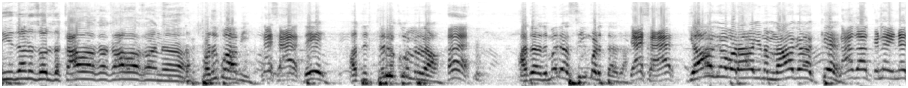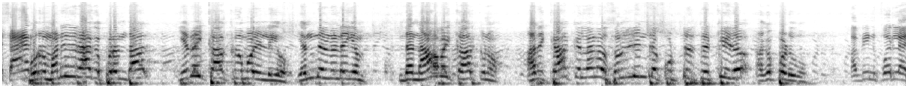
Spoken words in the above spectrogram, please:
நீ தான் சொல்ற காவாக்கா காவாக்கான்னு படுபாவி. என்ன சார்? டேய் அது திருக்குறளா அது அது மாதிரி அசிங்கப்படுத்தாத. சார்? யாகவராயனம் நாகாக்க. நாகாக்குன்னா என்ன சார்? ஒரு மனிதனாக பிறந்தால் எதை காக்கிறோமோ இல்லையோ? எந்த நிலையும்? இந்த நாவை காக்கணும். அதை காக்கலன்னா சொல்லின்ற குற்றத்திற்கு இதோ அகப்படுவோம். அப்படின்னு பொருளா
